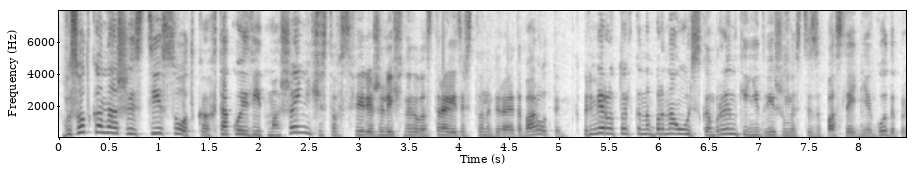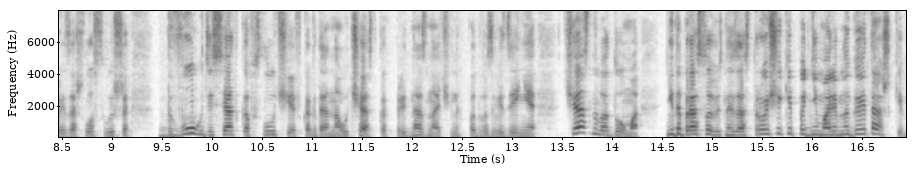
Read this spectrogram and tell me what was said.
Высотка на шести сотках. Такой вид мошенничества в сфере жилищного строительства набирает обороты. К примеру, только на барнаульском рынке недвижимости за последние годы произошло свыше двух десятков случаев, когда на участках, предназначенных под возведение частного дома, недобросовестные застройщики поднимали многоэтажки.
